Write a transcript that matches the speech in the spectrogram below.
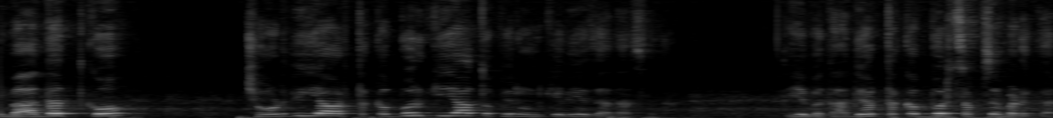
عبادت کو چھوڑ دیا اور تکبر کیا تو پھر ان کے لیے زیادہ سزا یہ بتا دیا اور تکبر سب سے بڑھ کر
